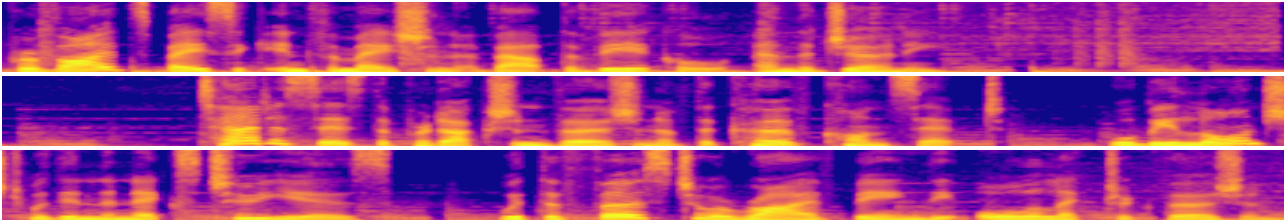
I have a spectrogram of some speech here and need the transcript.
provides basic information about the vehicle and the journey. Tata says the production version of the Curvv concept will be launched within the next two years, with the first to arrive being the all-electric version.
